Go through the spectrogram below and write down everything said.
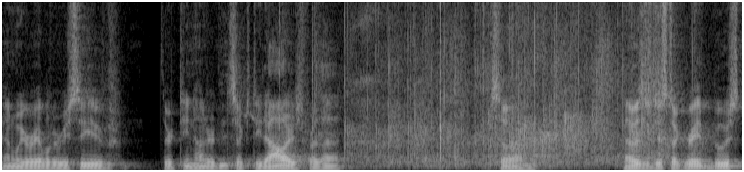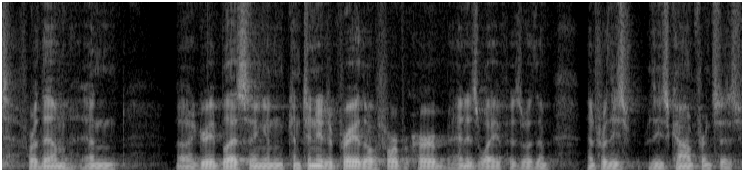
And we were able to receive $1,360 for that. So that was just a great boost for them and a great blessing. And continue to pray, though, for Herb and his wife is with him and for these, these conferences.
